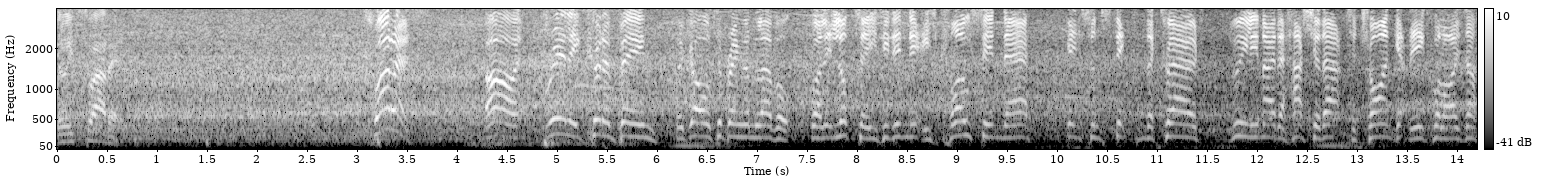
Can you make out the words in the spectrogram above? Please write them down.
Luis Suarez. Suarez! Oh, it really could have been the goal to bring them level. Well, it looked easy, didn't it? He's close in there, getting some stick from the crowd. Really made a hash of that to try and get the equaliser.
